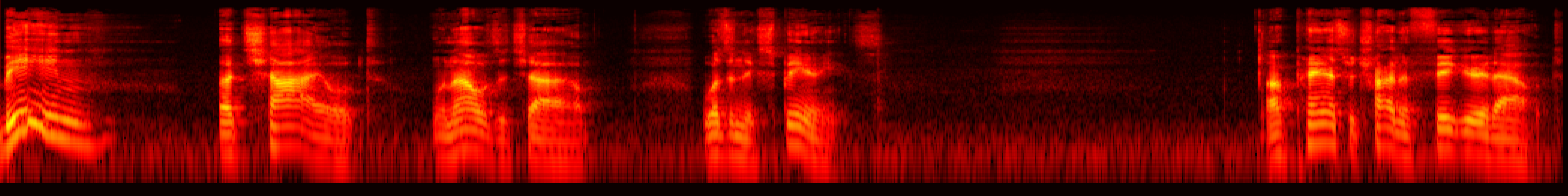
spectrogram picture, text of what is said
Being a child, when I was a child, was an experience. Our parents were trying to figure it out.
